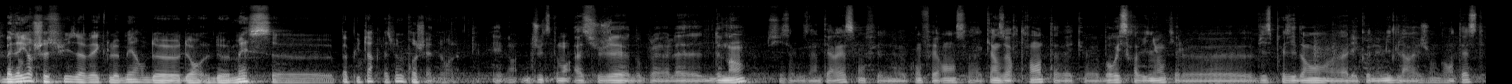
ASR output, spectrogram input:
Bah, D'ailleurs, je suis avec le maire de, de- de Metz, euh, pas plus tard que la semaine prochaine. voilà. Et ben, justement, à ce sujet, donc, la- la- demain, si ça vous intéresse, on fait une conférence à 15h30 avec euh, Boris Ravignon, qui est le vice-président euh, à l'économie de la région Grand Est,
